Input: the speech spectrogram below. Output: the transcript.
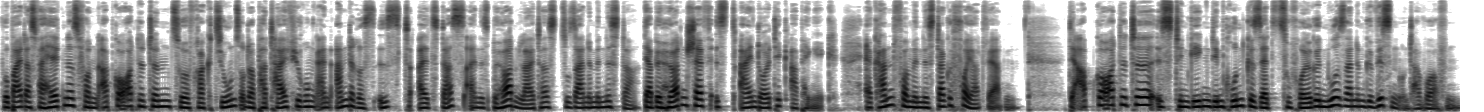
wobei das Verhältnis von Abgeordnetem zur Fraktions- oder Parteiführung ein anderes ist als das eines Behördenleiters zu seinem Minister. Der Behördenchef ist eindeutig abhängig. Er kann vom Minister gefeuert werden. Der Abgeordnete ist hingegen dem Grundgesetz zufolge nur seinem Gewissen unterworfen.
